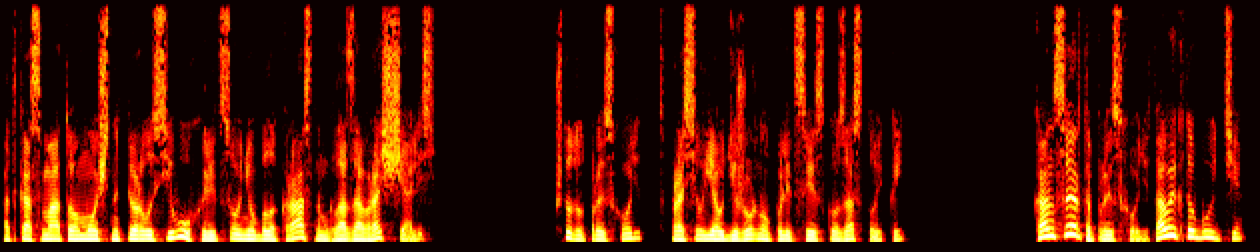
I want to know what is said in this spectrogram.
От косматого мощно перло сивух, и лицо у него было красным, глаза вращались. «Что тут происходит?» — спросил я у дежурного полицейского за стойкой. «Концерта происходит, а вы кто будете?»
